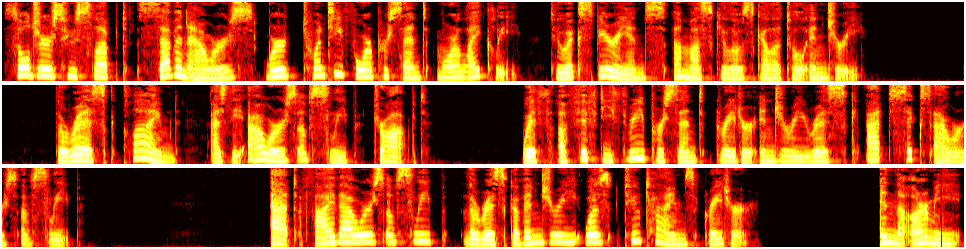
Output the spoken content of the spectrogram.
soldiers who slept seven hours were 24% more likely to experience a musculoskeletal injury. The risk climbed as the hours of sleep dropped, with a 53% greater injury risk at 6 hours of sleep. At 5 hours of sleep, the risk of injury was two times greater. In the Army,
